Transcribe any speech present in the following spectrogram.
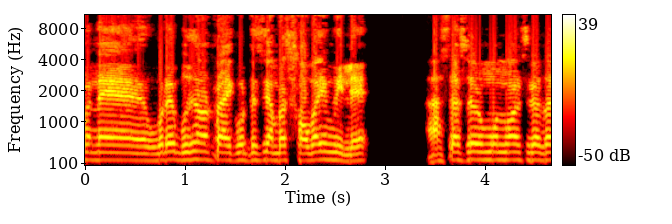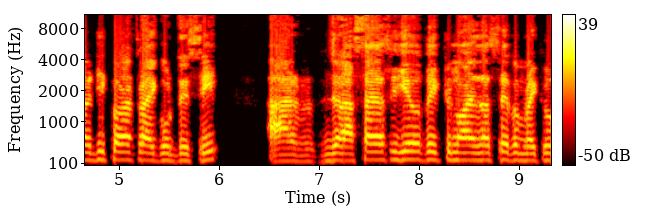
মানে ওরে বোঝানোর ট্রাই করতেছি আমরা সবাই মিলে। আস্তে আস্তে ওর মন মানসিকতা ঠিক করার ট্রাই করতেছি। আর যে রাস্তায় আছি, যেহেতু একটু নয়েজ আছে তোমরা একটু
